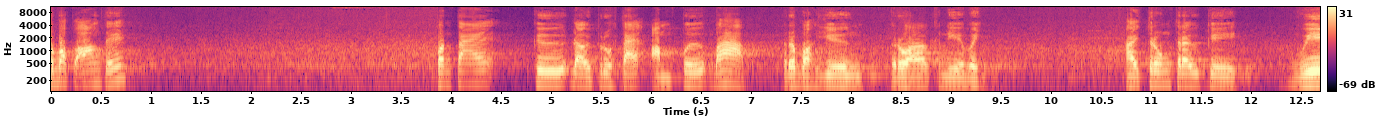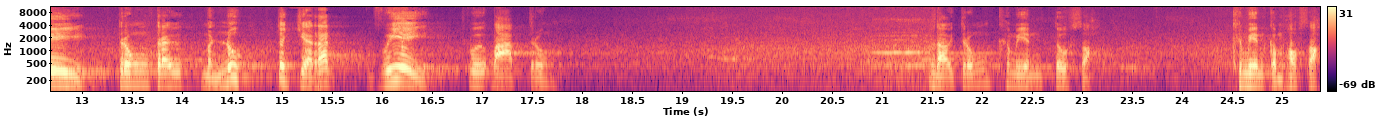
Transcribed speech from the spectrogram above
របស់ព្រះអង្គទេប៉ុន្តែគឺដោយព្រោះតែអំពើបាបរបស់យើងរាល់គ្នាវិញហើយទ្រង់ត្រូវគេវាយទ្រង់ត្រូវមនុស្សទុច្ចរិតវាយធ្វើបាបទ្រង់ ដោយទ្រង់គ្មានទោសសោះគ្មានកំហុសសោះ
